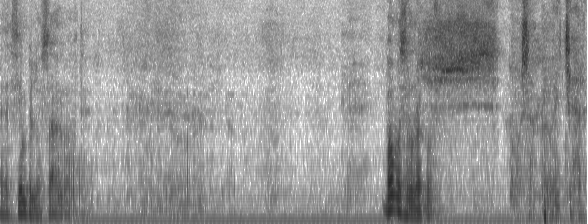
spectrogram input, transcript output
Eh, Siempre lo salva usted. Vamos a hacer una cosa. Vamos a aprovechar,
